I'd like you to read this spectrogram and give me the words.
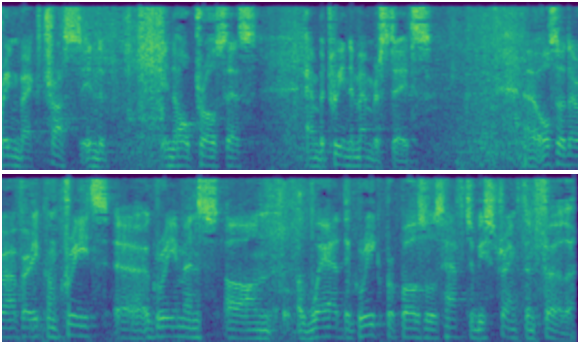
bring back trust in the in the whole process and between the member states. Uh, also, there are very concrete uh, agreements on where the Greek proposals have to be strengthened further.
